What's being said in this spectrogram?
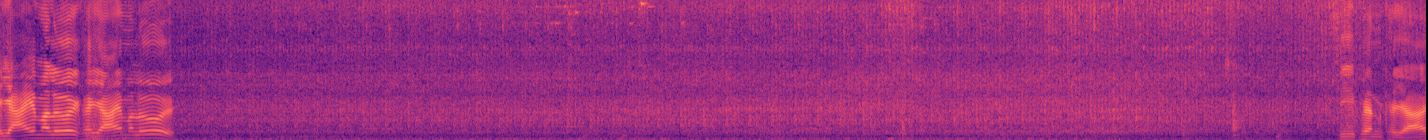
ขยายมาเลย ขยายมาเลย สี่แผ่นขยาย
